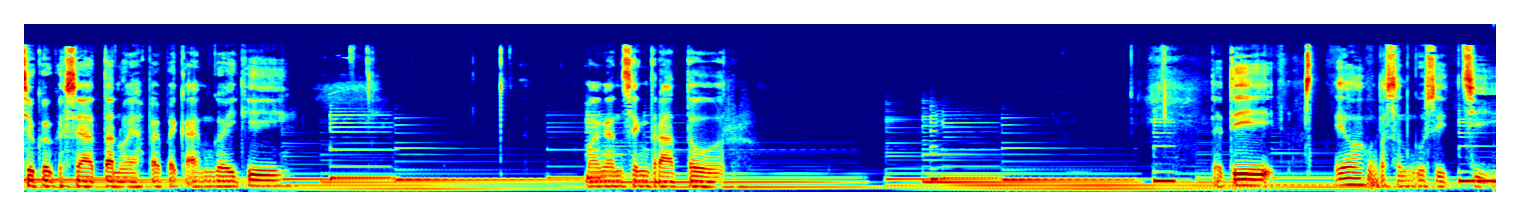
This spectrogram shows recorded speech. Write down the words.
Juga kesehatan wayah PPKM gue iki. Mangan sing teratur. Jadi yo pesanku siji.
